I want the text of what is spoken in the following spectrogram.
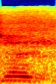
Go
